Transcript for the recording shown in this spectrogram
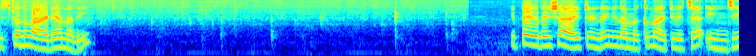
ജസ്റ്റ് ഒന്ന് വാടിയാൽ മതി. ഇപ്പം ഏകദേശം ആയിട്ടുണ്ട്. ഇനി നമുക്ക് മാറ്റി വെച്ച ഇഞ്ചി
